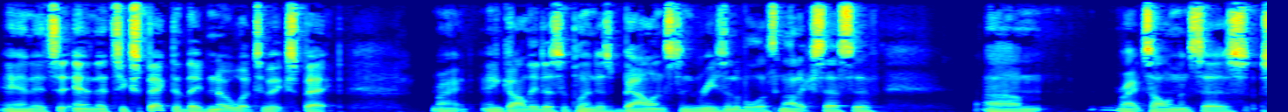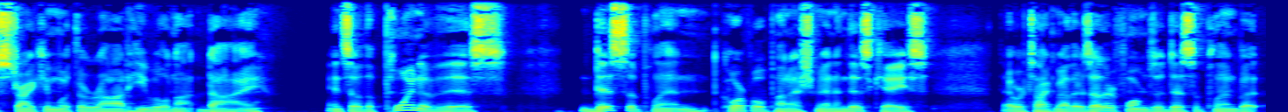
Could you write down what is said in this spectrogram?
and it's and it's expected. They know what to expect, right? And godly discipline is balanced and reasonable. It's not excessive. Um, right? Solomon says, strike him with a rod, he will not die. And so the point of this discipline, corporal punishment in this case that we're talking about, there's other forms of discipline, but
